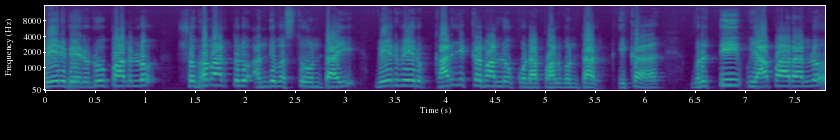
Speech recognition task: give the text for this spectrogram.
వేరు వేరు రూపాలలో శుభవార్తలు అంది వస్తూ ఉంటాయి వేరువేరు కార్యక్రమాల్లో కూడా పాల్గొంటారు. ఇక వృత్తి వ్యాపారాల్లో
